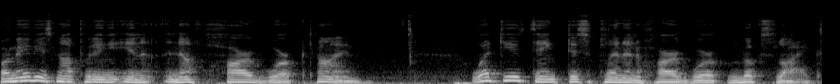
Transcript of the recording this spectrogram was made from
or maybe it's not putting in enough hard work time. What do you think discipline and hard work looks like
